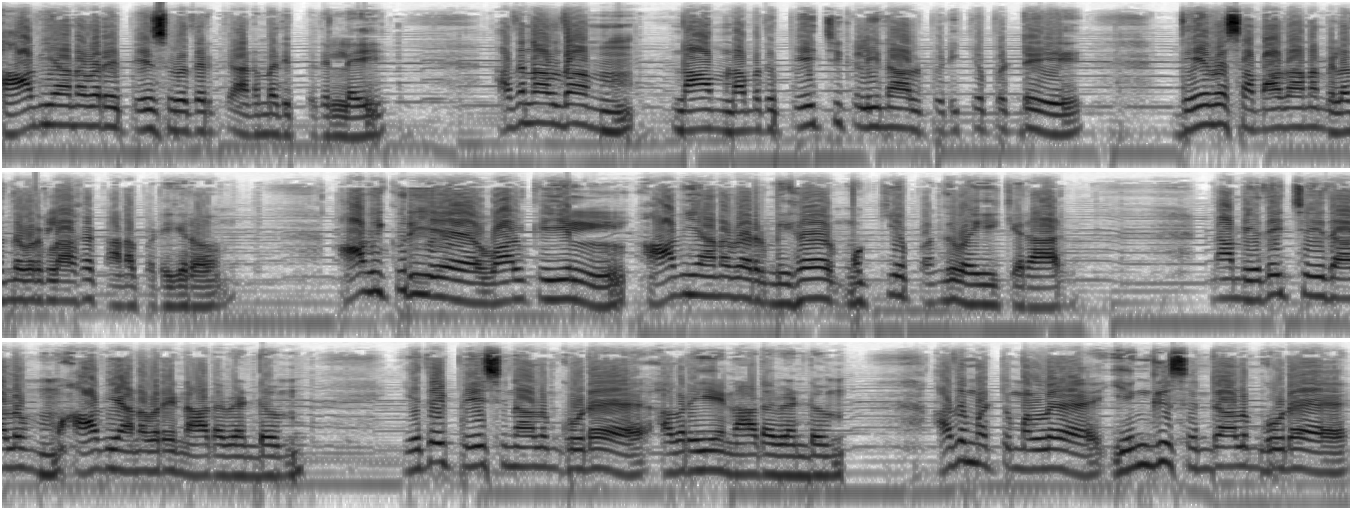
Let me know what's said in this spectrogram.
ஆவியானவரை பேசுவதற்கு அனுமதிப்பதில்லை. அதனால்தான் நாம் நமது பேச்சுக்களினால் பிடிக்கப்பட்டு தேவ சமாதானம் இழந்தவர்களாக காணப்படுகிறோம். ஆவிக்குரிய வாழ்க்கையில் ஆவியானவர் மிக முக்கிய பங்கு வகிக்கிறார். நாம் எதை செய்தாலும் ஆவியானவரை நாட வேண்டும். எதை பேசினாலும் கூட அவரையே நாட வேண்டும். அது மட்டுமல்ல எங்கு சென்றாலும் கூட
